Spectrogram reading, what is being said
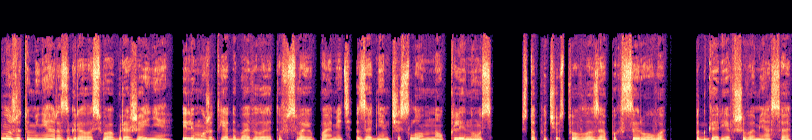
Может, у меня разыгралось воображение, или, может, я добавила это в свою память задним числом, но клянусь, что почувствовала запах сырого, подгоревшего мяса.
